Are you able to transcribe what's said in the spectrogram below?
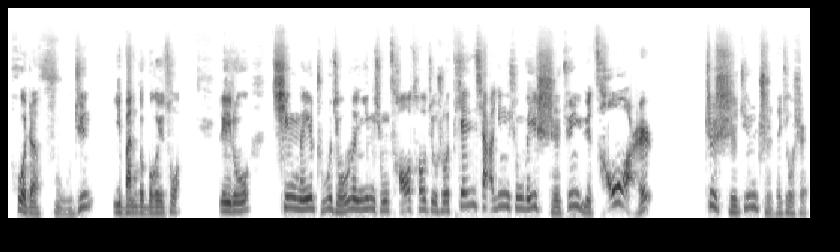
或者辅君，一般都不会错。例如青梅煮酒论英雄，曹操就说天下英雄为使君与曹耳。这使君指的就是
